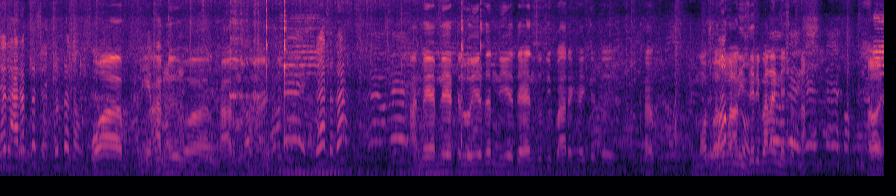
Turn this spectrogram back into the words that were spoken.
দাদা আর একটা সত্তরটা দাও। ও আপনি খাওয়ার মতো নাই। দাদা দাদা। আমি এমনি একটা লইয়ে যান নিয়ে দেখেন যদি পারে খাইতে তো মশলা তোমার নিজেরই বানাই না সব না? হয়।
